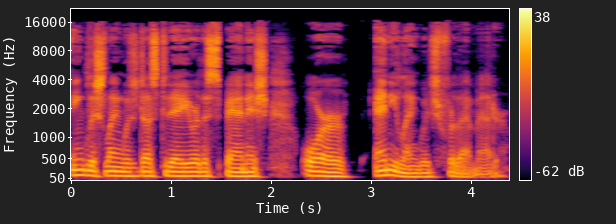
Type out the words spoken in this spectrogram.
English language does today, or the Spanish, or any language for that matter.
